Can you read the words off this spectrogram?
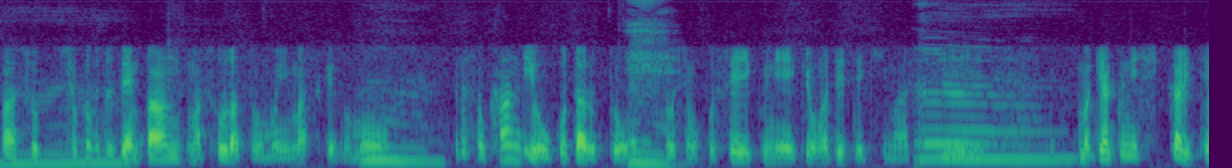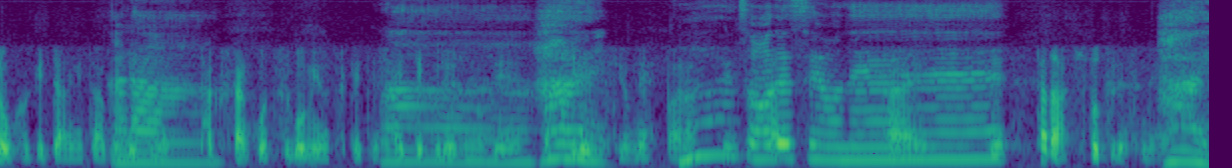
まあ、植植物全般、まあ、そうだと思いますけども、うん。やっぱりその管理を怠ると、ええ。どうしてもこう生育に影響が出てきますし、うんまあ、逆にしっかり手をかけてあげた分ですね。たくさんこうつぼみをつけて咲いてくれるので、まあ、はい。綺麗ですよね、バラって。うんそうですよね。はい。でただ一つですね、はい。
